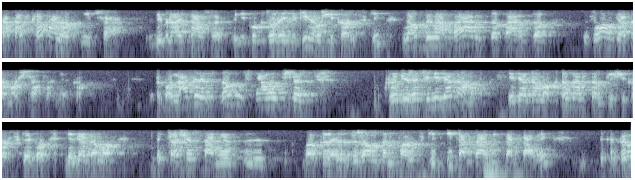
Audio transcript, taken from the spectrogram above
katastrofa lotnicza w Gibraltarze, w wyniku której zginął Sikorski, no była bardzo, bardzo złą wiadomością dla niego. Bo nagle znowu stanął przed w gruncie rzeczy nie wiadomo. Nie wiadomo, kto zastąpi Sikorskiego, nie wiadomo, co się stanie z, w ogóle z rządem polskim i tak dalej, i tak dalej. Był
